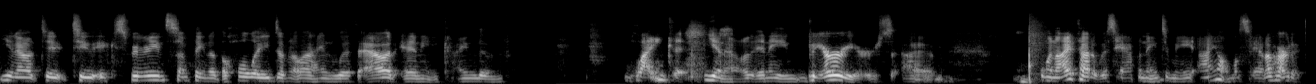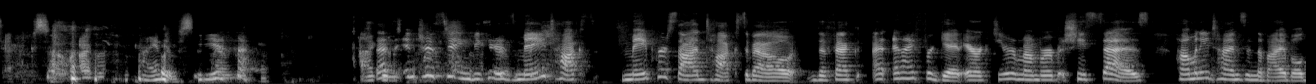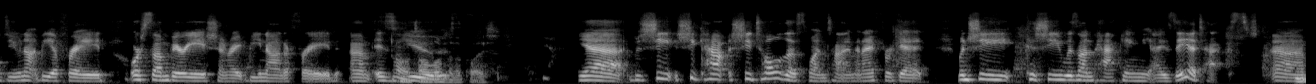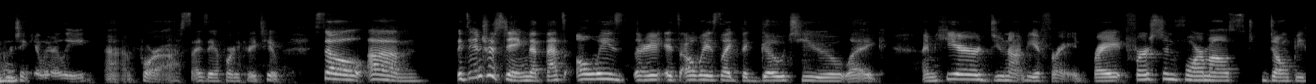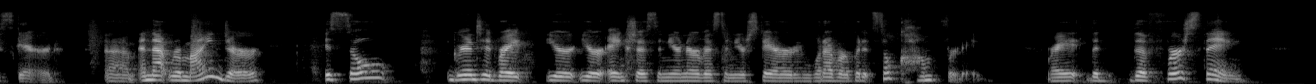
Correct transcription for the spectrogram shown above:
you know to to experience something of the holy divine without any kind of blanket you know any barriers. Um, when i thought it was happening to me i almost had a heart attack. So i was kind of yeah. that's interesting because may talks May Prasad talks about the fact, and I forget, Eric, do you remember? But she says, how many times in the Bible do not be afraid, or some variation, right? Be not afraid, um, is oh, used. all over the place. Yeah, but she she she told us one time, and I forget when she because she was unpacking the Isaiah text, uh, mm-hmm. particularly uh, for us, Isaiah forty three two. So um, it's interesting that that's always right. It's always like the go to like I'm here. Do not be afraid. Right. First and foremost, don't be scared. Um, and that reminder is so granted right you're you're anxious and you're nervous and you're scared and whatever but it's so comforting right the the first thing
